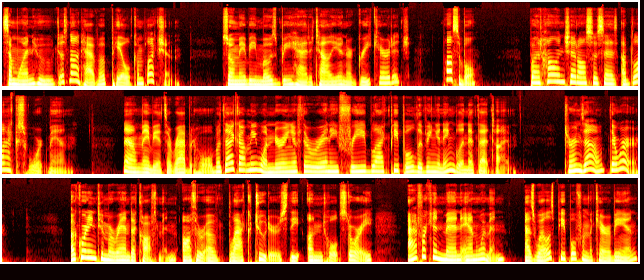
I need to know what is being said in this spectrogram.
someone who does not have a pale complexion. So maybe Mosby had Italian or Greek heritage? Possible. But Holinshed also says a black swart man. Now, maybe it's a rabbit hole, but that got me wondering if there were any free black people living in England at that time. Turns out there were. According to Miranda Kaufmann, author of Black Tudors The Untold Story, African men and women, as well as people from the Caribbean,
